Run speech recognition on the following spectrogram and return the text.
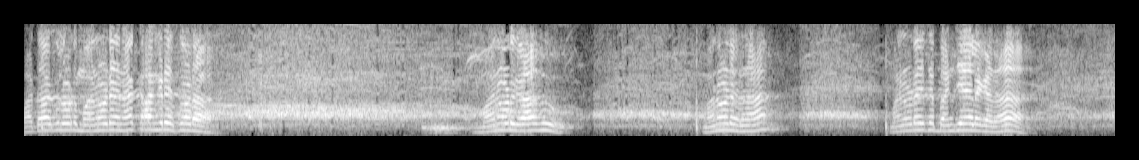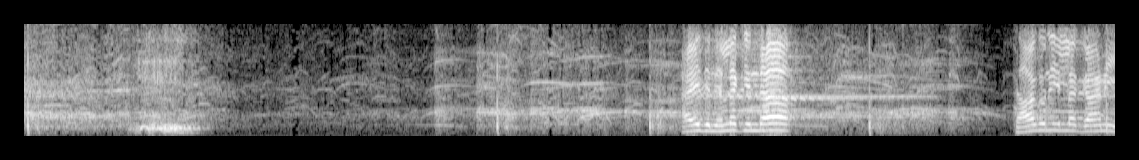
పటాకులోడు మనోడేనా? కాంగ్రెస్ వాడా మనోడు కాదు. మనోడేనా? మనోడైతే బంద్ చేయాలి కదా. ఐదు నెలల కింద తాగునీళ్ళకు కానీ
